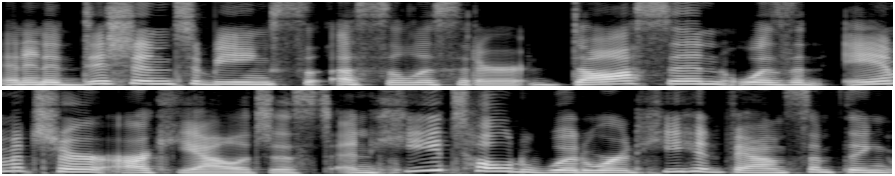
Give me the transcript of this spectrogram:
And in addition to being a solicitor, Dawson was an amateur archaeologist, and he told Woodward he had found something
